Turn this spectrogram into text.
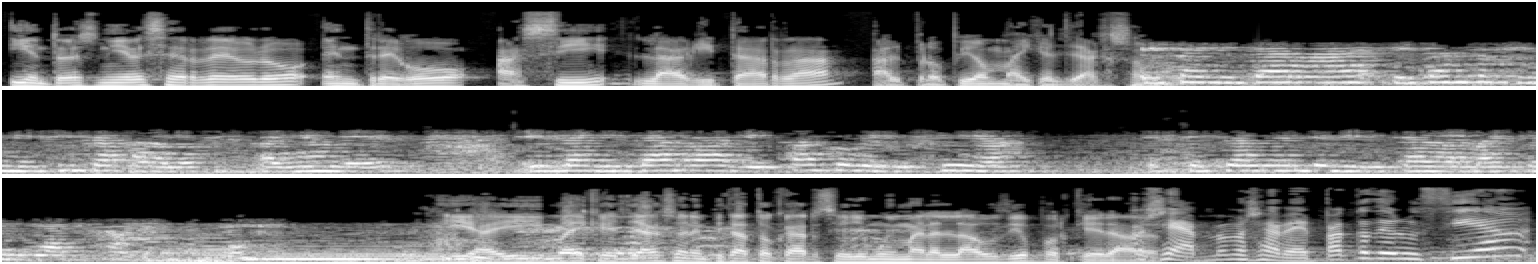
y entonces Nieves Herrero entregó así la guitarra al propio Michael Jackson. Esta guitarra que tanto significa para los españoles es la guitarra de Paco de Lucía, especialmente dedicada a Michael Jackson. Y ahí Michael Jackson empieza a tocar, se oye muy mal el audio porque era O sea, vamos a ver, Paco de Lucía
